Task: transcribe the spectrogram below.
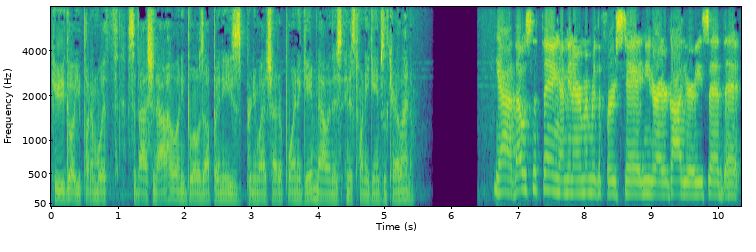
here you go, you put him with Sebastian Aho, and he blows up, and he's pretty much at a point a game now in his in his twenty games with Carolina. Yeah, that was the thing. I mean, I remember the first day Niederreiter got here, he said that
